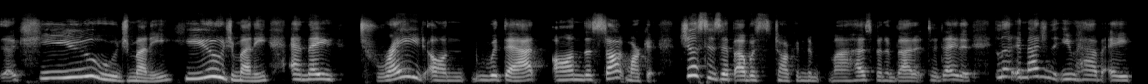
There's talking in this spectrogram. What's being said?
huge money, huge money, and they trade on with that on the stock market. Just as if I was talking to my husband about it today. That let, imagine that you have a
